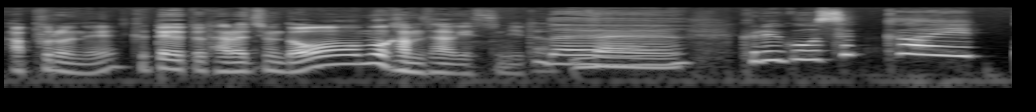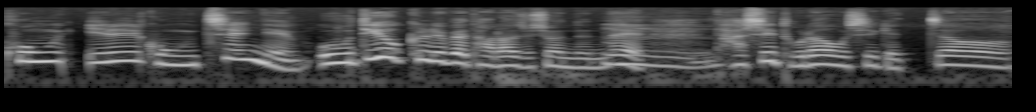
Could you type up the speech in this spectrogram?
앞으로는 그때그때 달아주시면 너무 감사하겠습니다. 네. 네. 그리고 스카이 0107님 오디오 클립에 달아주셨는데 음. 다시 돌아오시겠죠.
